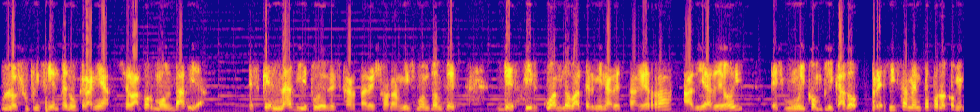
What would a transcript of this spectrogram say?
lo suficiente en Ucrania, se va por Moldavia. Es que nadie puede descartar eso ahora mismo. Entonces, decir cuándo va a terminar esta guerra a día de hoy es muy complicado, precisamente por lo que,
